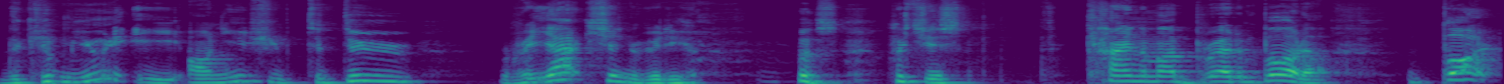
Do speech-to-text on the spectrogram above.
the community on YouTube to do reaction videos, which is kind of my bread and butter. But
